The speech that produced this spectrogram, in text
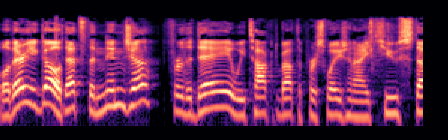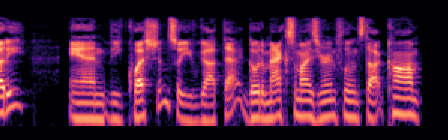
well, there you go. That's the ninja for the day. We talked about the persuasion IQ study and the question. So you've got that. Go to maximizeyourinfluence.com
